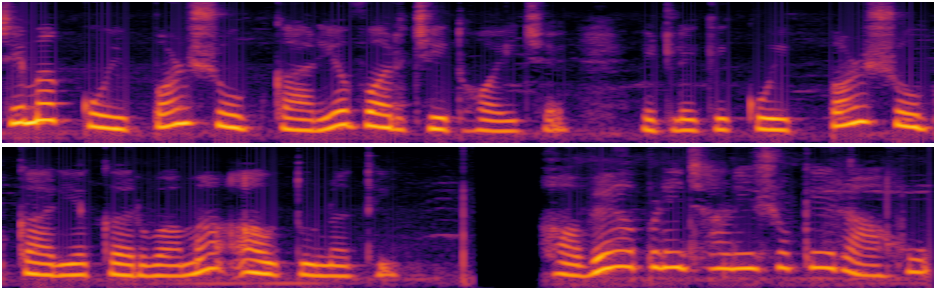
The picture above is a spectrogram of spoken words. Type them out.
જેમાં કોઈ પણ શુભ કાર્ય વર્જિત હોય છે, એટલે કે કોઈ પણ શુભ કાર્ય કરવામાં આવતું નથી. હવે આપણે જાણીશું કે રાહુ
